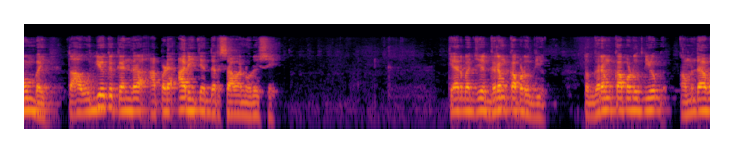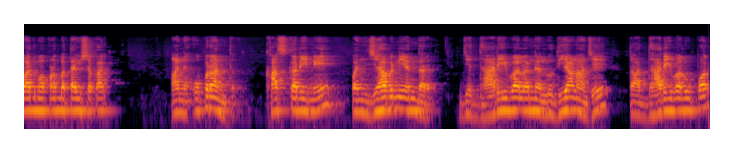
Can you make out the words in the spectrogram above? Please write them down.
મુંબઈ. તો આ ઉદ્યોગ કેન્દ્ર આપણે આ રીતે દર્શાવવાનું રહેશે. ત્યારબાદ જોઈએ ગરમ કાપડ ઉદ્યોગ. તો ગરમ કાપડ ઉદ્યોગ અમદાવાદમાં પણ બતાવી શકાય. અને ઉપરાંત ખાસ કરીને પંજાબની અંદર જે ધારીવાલ અને લુધિયાણા છે, તો આ ધારીવાલ ઉપર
